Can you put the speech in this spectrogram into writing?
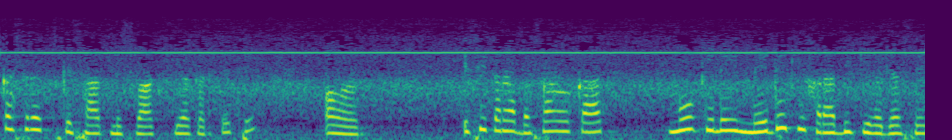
کثرت کے ساتھ مسواک کیا کرتے تھے اور اسی طرح بسا اوقات منہ کی نئی میدے کی خرابی کی وجہ سے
